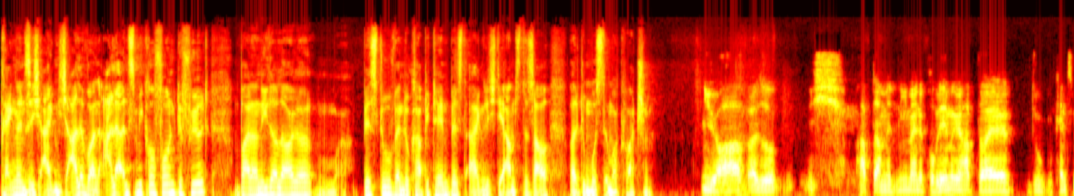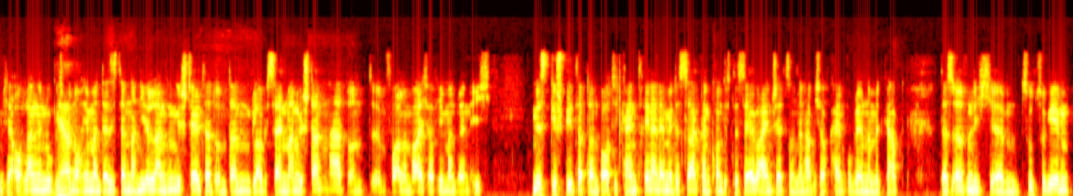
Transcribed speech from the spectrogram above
drängeln sich eigentlich alle, wollen alle ans Mikrofon gefühlt. Bei einer Niederlage bist du, wenn du Kapitän bist, eigentlich die ärmste Sau, weil du musst immer quatschen. Ja, also ich habe damit nie meine Probleme gehabt, weil du kennst mich ja auch lang genug. Ich Ja. bin auch jemand, der sich dann nach Niederlagen hingestellt hat und dann, glaube ich, seinen Mann gestanden hat. Und ähm, vor allem war ich auch jemand, wenn ich Mist gespielt habe, dann brauchte ich keinen Trainer, der mir das sagt. Dann konnte ich das selber einschätzen und dann habe ich auch kein Problem damit gehabt, das öffentlich ähm, zuzugeben.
